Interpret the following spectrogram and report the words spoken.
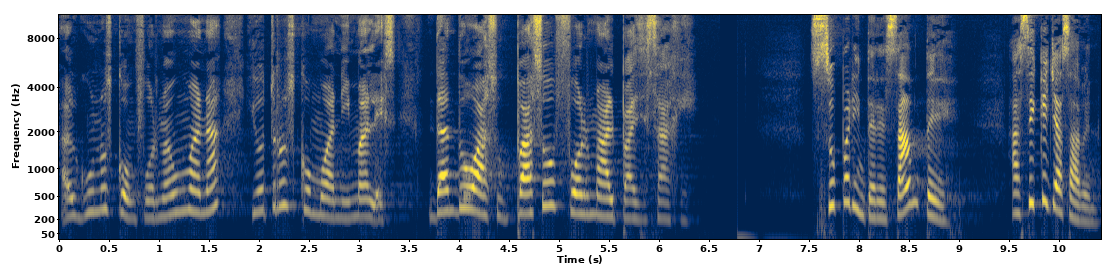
algunos con forma humana y otros como animales, dando a su paso forma al paisaje. Súper interesante. Así que ya saben,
